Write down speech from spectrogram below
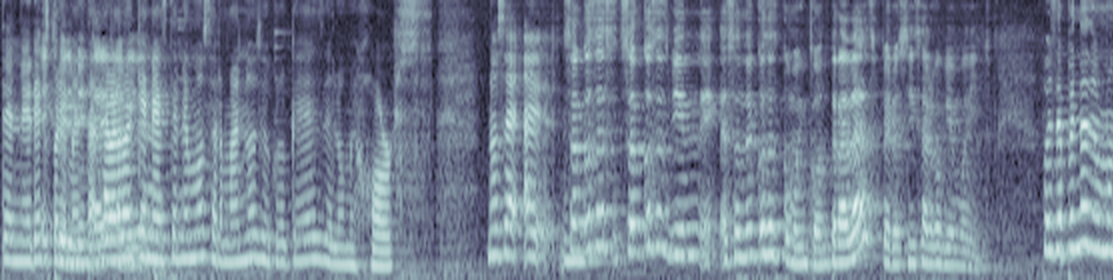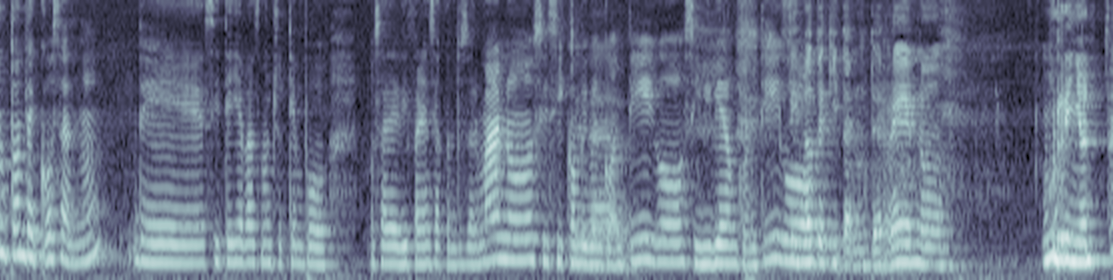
tener, experimentar. Experimentar en La verdad, quienes tenemos hermanos, yo creo que es de lo mejor. No sé, ay, Son cosas, son cosas bien, eh, son de cosas como encontradas, pero sí es algo bien bonito. Pues depende de un montón de cosas, ¿no? De si te llevas mucho tiempo, o sea, de diferencia con tus hermanos, si sí conviven Claro. contigo, si vivieron contigo. Si no te quitan un terreno. Un riñón.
